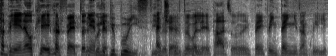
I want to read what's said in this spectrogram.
Va bene, ok, perfetto. Per Niente. quelli più puristi. Eh certo, quelli quelli puzzle, impe- impegni tranquilli.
